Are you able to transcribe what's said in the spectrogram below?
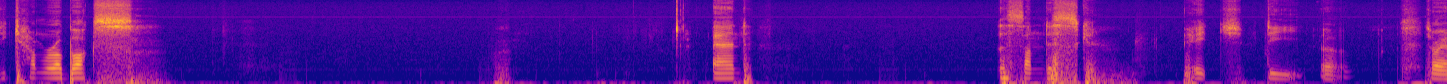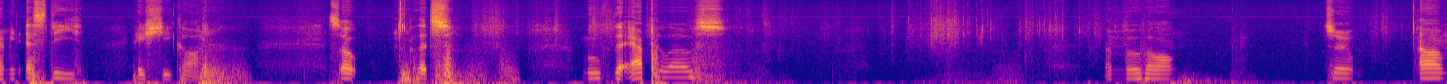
the camera box. And the SanDisk HD uh, sorry I mean SD HD card so let's move the air pillows. And move along to um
